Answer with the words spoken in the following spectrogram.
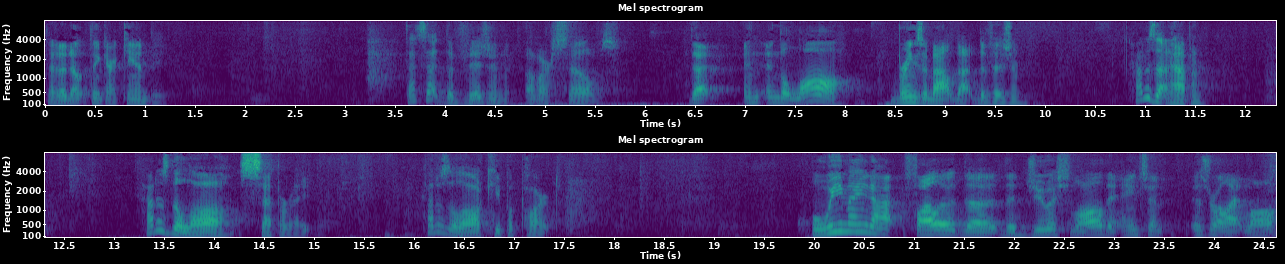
that I don't think I can be. That's that division of ourselves. That and, and the law brings about that division. How does that happen? How does the law separate? How does the law keep apart? Well, we may not follow the, the Jewish law, the ancient Israelite law,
